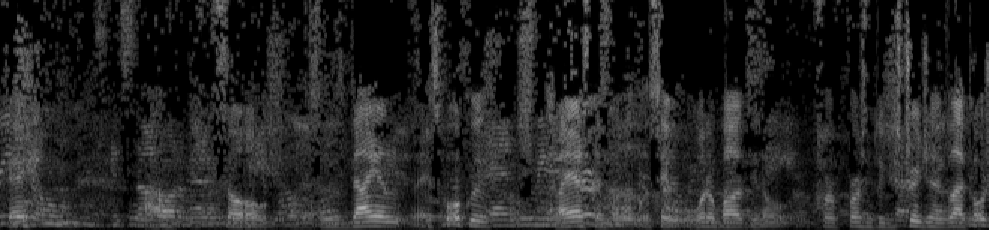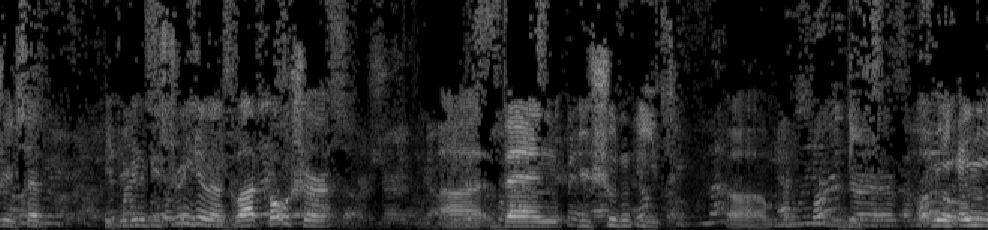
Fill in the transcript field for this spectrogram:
Okay? Um, so, so Dayan I spoke with, so I asked him, uh, say, what about, you know, for a person to be stringent on glatt kosher? He said, if you're going to be stringent on glatt kosher, uh, then you shouldn't eat um, beef. I mean, any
